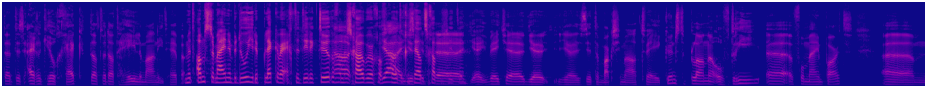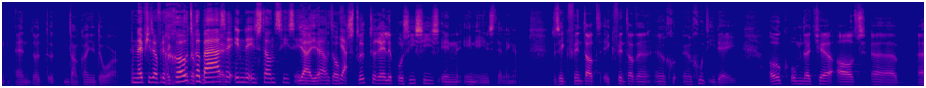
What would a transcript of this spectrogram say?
dat is eigenlijk heel gek dat we dat helemaal niet hebben. Met ambtstermijnen bedoel je de plekken waar echt de directeuren van de Nou, Schouwburg of ja, grote zit, gezelschappen eh, zitten? Je, weet je, je, je zit er maximaal twee kunstenplannen of drie eh, voor mijn part. Ehm, en dan kan je door. En dan heb je het over de grotere bazen in de instanties. In Ja, je hebt het over Ja. structurele posities in, in instellingen. Dus ik vind dat, ik vind dat een, een, go- een goed idee. Ook omdat je als eh, eh,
